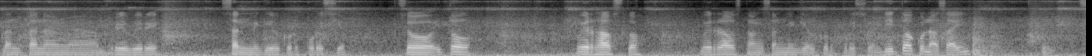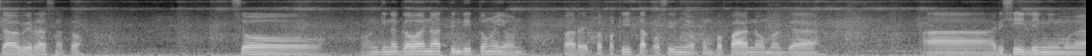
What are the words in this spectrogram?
planta ng ah, brewery San Miguel Corporation. So ito warehouse to. Warehouse ng San Miguel Corporation. Dito ako na-assign sa warehouse na to. So, ang ginagawa natin dito ngayon para ipapakita ko sa inyo kung paano mag ah, ah, reselling ng mga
